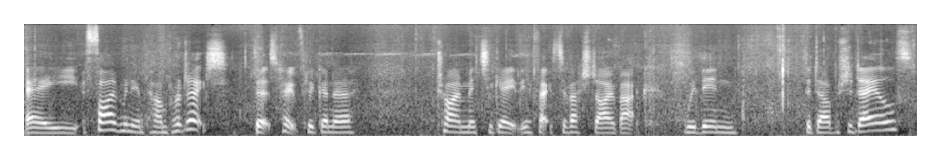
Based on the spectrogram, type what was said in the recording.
a £5 million project that's hopefully going to try and mitigate the effects of ash dieback within the Derbyshire Dales.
